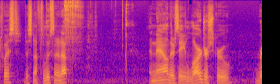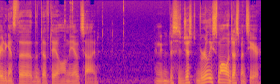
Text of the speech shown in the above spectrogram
twist, just enough to loosen it up. And now there's a larger screw right against the, the dovetail on the outside. And this is just really small adjustments here.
